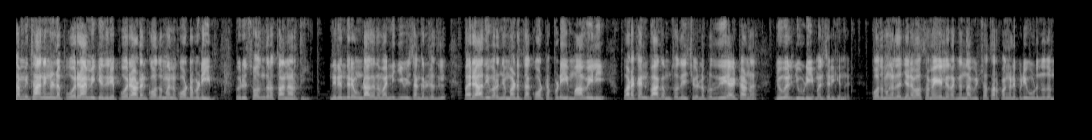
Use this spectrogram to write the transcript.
സംവിധാനങ്ങളുടെ പോരായ്മയ്ക്കെതിരെ പോരാടാൻ കോതമംഗലം കോട്ടപ്പടിയിൽ ഒരു സ്വതന്ത്ര സ്ഥാനാർത്ഥി. നിരന്തരം ഉണ്ടാകുന്ന വന്യജീവി സംഘർഷത്തിൽ പരാതി പറഞ്ഞു മടുത്ത കോട്ടപ്പടി മാവേലി വടക്കൻ ഭാഗം സ്വദേശികളുടെ പ്രതിനിധിയായിട്ടാണ് ജുവൽ ജൂഡി മത്സരിക്കുന്നത്. കോതമംഗലത്തെ ജനവാസ മേഖലയിൽ ഇറങ്ങുന്ന വിഷസർപ്പങ്ങളെ പിടികൂടുന്നതും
